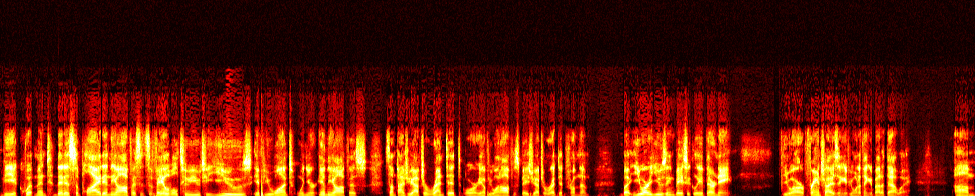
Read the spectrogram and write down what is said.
the equipment that is supplied in the office. It's available to you to use if you want when you're in the office. Sometimes you have to rent it, or you know, if you want office space, you have to rent it from them. But you are using basically their name. You are franchising, if you want to think about it that way. Um,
